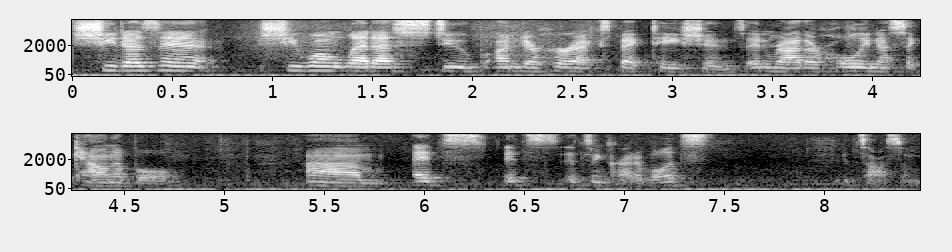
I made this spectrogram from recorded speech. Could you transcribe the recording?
she doesn't she won't let us stoop under her expectations and rather holding us accountable um, it's it's it's incredible it's it's awesome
